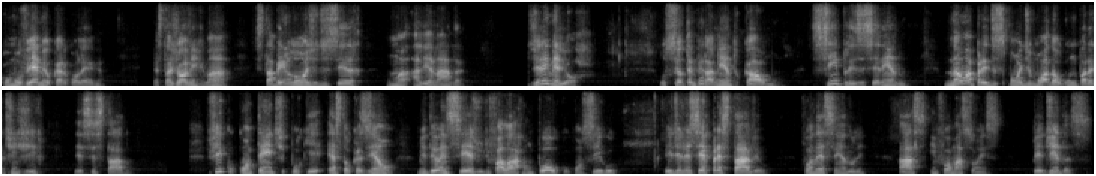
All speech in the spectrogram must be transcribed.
Como vê, meu caro colega, esta jovem irmã está bem longe de ser uma alienada. Direi melhor: o seu temperamento calmo, simples e sereno não a predispõe de modo algum para atingir esse estado. Fico contente porque esta ocasião me deu ensejo de falar um pouco consigo e de lhe ser prestável, fornecendo-lhe as informações pedidas.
